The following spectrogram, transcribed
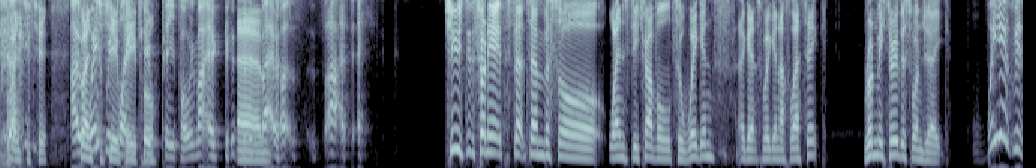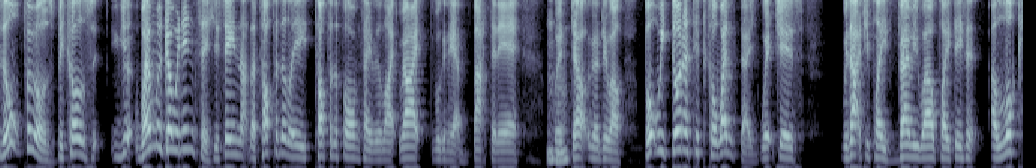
22. I wish we played people. two people. We might have done Um, better on Saturday. Tuesday, the 28th of September, saw Wednesday travel to Wigan against Wigan Athletic. Run me through this one, Jake. Weird result for us because you, when we're going into this, you're seeing that the top of the league, top of the form table, like, right, we're going to get battered here. We're Mhm. not going to do well. But we've done a typical Wednesday, which is we've actually played very well, played decent. A look,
